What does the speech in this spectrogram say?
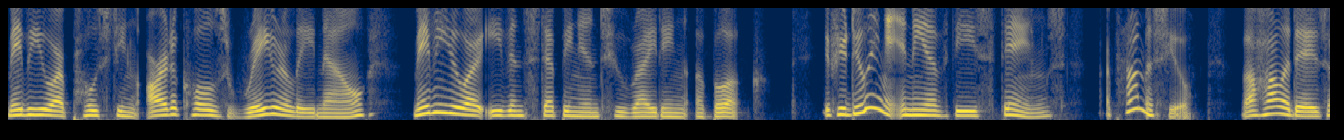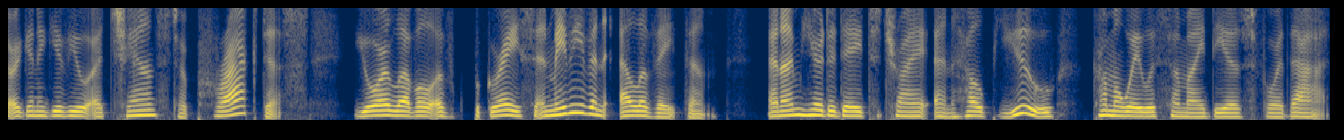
Maybe you are posting articles regularly now Maybe you are even stepping into writing a book. If you're doing any of these things, I promise you, the holidays are going to give you a chance to practice your level of grace and maybe even elevate them. And I'm here today to try and help you come away with some ideas for that.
